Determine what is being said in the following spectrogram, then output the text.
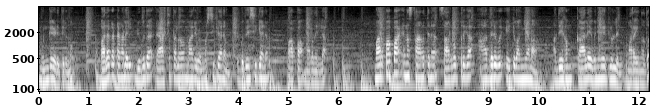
മുൻകൈ എടുത്തിരുന്നു. പല ഘട്ടങ്ങളിൽ വിവിധ രാഷ്ട്രത്തലവന്മാരെ വിമർശിക്കാനും ഉപദേശിക്കാനും പാപ്പ മറന്നില്ല. മാർപ്പാപ്പ എന്ന സ്ഥാനത്തിന് സാർവത്രിക ആദരവ് ഏറ്റുവാങ്ങിയാണ് അദ്ദേഹം കാലയവനികയ്ക്കുള്ളിൽ മറയുന്നത്.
